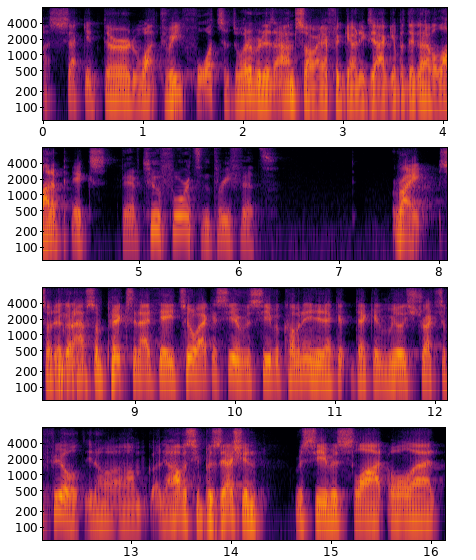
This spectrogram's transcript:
a second, third, what, three fourths, or whatever it is. I'm sorry, I forgot exactly, but they're going to have a lot of picks. They have two fourths and three fifths. Right. So they're going to have some picks in that day too. I can see a receiver coming in here that could, that could really stretch the field. You know, um, obviously possession, receivers, slot, all that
